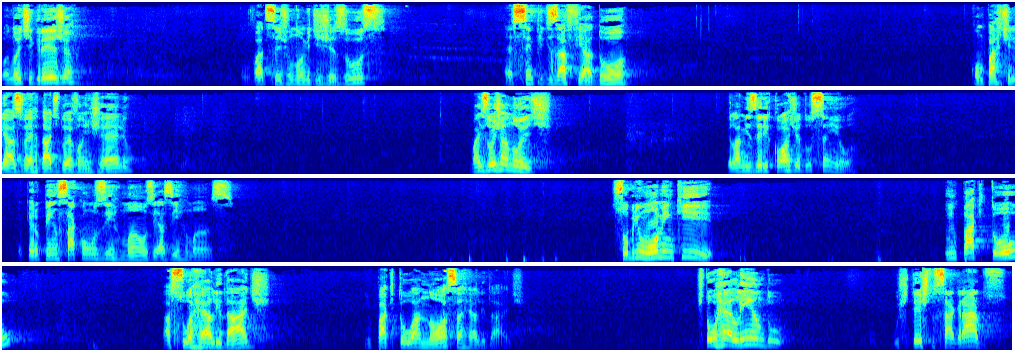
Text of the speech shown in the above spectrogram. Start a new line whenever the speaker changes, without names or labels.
Boa noite, igreja. Louvado seja o nome de Jesus. É sempre desafiador compartilhar as verdades do Evangelho. Mas hoje à noite, pela misericórdia do Senhor, eu quero pensar com os irmãos e as irmãs sobre um homem que impactou a sua realidade, impactou a nossa realidade. Estou relendo os textos sagrados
